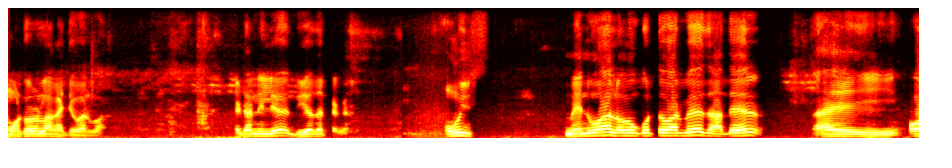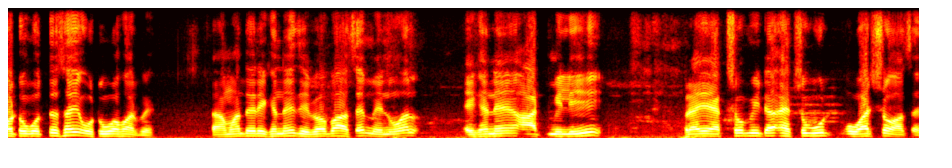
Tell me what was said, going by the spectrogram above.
মোটরও লাগাইতে পারবা। এটা নিলে দুই হাজার টাকা। উইস ম্যানুয়াল ও করতে পারবে, যাদের এই অটো করতে চাই অটোও পারবে। তা আমাদের এখানে যেভাবে আছে ম্যানুয়াল এখানে আট মিলি, প্রায় একশো মিটার, একশো ফুট ওয়ারশো আছে।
